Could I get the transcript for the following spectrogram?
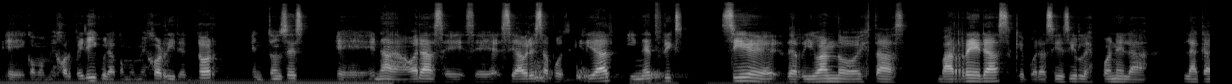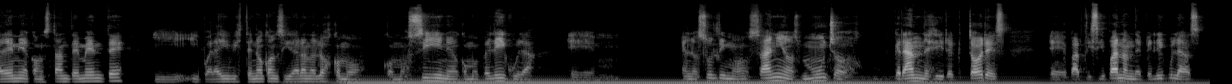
eh, como mejor película, como mejor director. Entonces, eh, nada, ahora se- se abre esa posibilidad y Netflix sigue derribando estas barreras que, por así decir, les pone la, la academia constantemente y, por ahí, viste, no considerándolos como, cine o como película. Eh, en los últimos años, muchos grandes directores eh, participaron de películas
